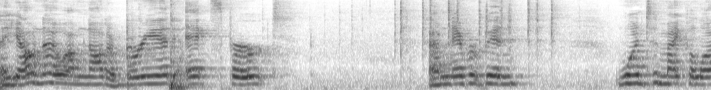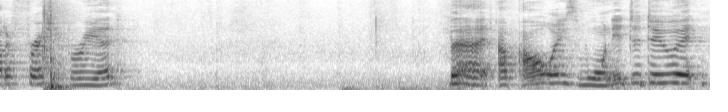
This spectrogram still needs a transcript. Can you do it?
Now y'all know I'm not a bread expert. I've never been one to make a lot of fresh bread. But I've always wanted to do it.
